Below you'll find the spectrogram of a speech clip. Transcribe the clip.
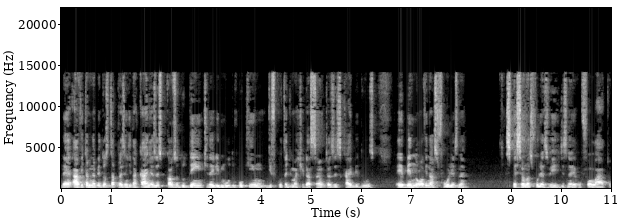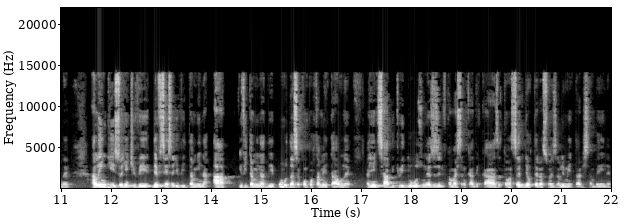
Né? A vitamina B12 está presente na carne, às vezes por causa do dente, né? ele muda um pouquinho, dificulta de mastigação, então às vezes cai B12 é, B9 nas folhas, né? Especial nas folhas verdes, né? O folato, né? Além disso, a gente vê deficiência de vitamina A e vitamina D por mudança comportamental, né? A gente sabe que o idoso, né, às vezes ele fica mais trancado em casa, tem uma série de alterações alimentares também, né?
